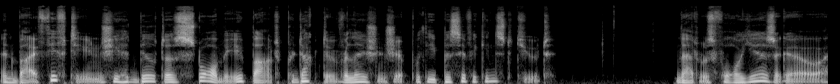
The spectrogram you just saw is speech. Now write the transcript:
and by fifteen she had built a stormy but productive relationship with the Pacific Institute. That was four years ago,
